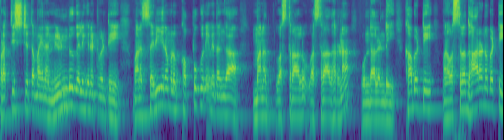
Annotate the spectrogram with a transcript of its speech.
ప్రతిష్ఠితమైన నిండు కలిగినటువంటి మన శరీరమును కప్పుకునే విధంగా మన వస్త్రాలు వస్త్రాధరణ ఉండాలండి. కాబట్టి మన వస్త్రధారణ బట్టి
